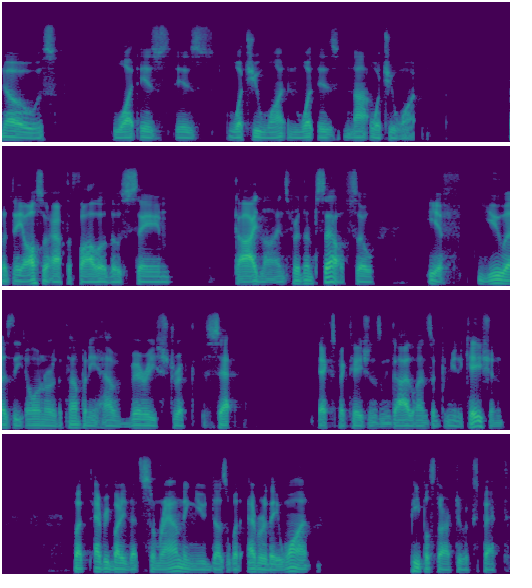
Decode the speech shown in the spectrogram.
knows what is is what you want and what is not what you want. But they also have to follow those same guidelines for themselves. So if you as the owner of the company have very strict set expectations and guidelines of communication, but everybody that's surrounding you does whatever they want, people start to expect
